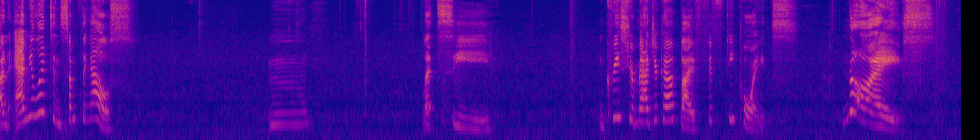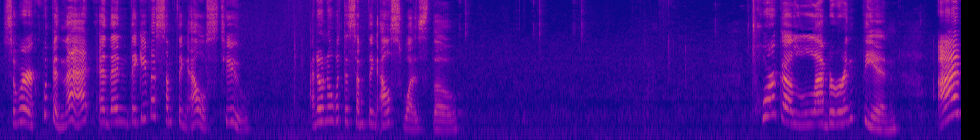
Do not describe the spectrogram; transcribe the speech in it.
an amulet and something else. Mm, let's see. Increase your magicka by 50 points. Nice! So we're equipping that, and then they gave us something else, too. I don't know what the something else was, though. Torga Labyrinthian. I'm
